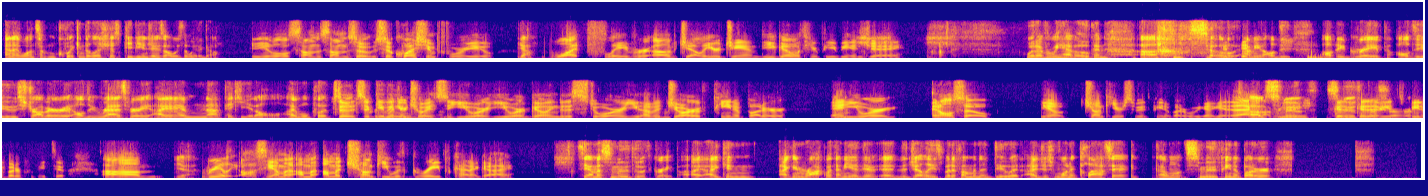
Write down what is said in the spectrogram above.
and I want something quick and delicious, PB and J is always the way to go. You need a little something, something. So, so question for you. Yeah. What flavor of jelly or jam do you go with your PB and J? Whatever we have open. Uh, so I mean, I'll do I'll do grape, I'll do strawberry, I'll do raspberry. I am not picky at all. I will put So, so given your choice, so you are you are going to the store. You have a Mhm. jar of peanut butter, and Mhm. you are, and also, you know, chunky or smooth peanut butter. We got to get into that. Oh, smooth, smooth for I mean, it's sure. peanut butter for me too. Um, Yeah. really? Oh, see, I'm a I'm a I'm a chunky with grape kind of guy. See, I'm a smooth with grape. I, I can I can rock with any of the, uh, the jellies, but if I'm gonna do it, I just want it classic. I want smooth peanut butter.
